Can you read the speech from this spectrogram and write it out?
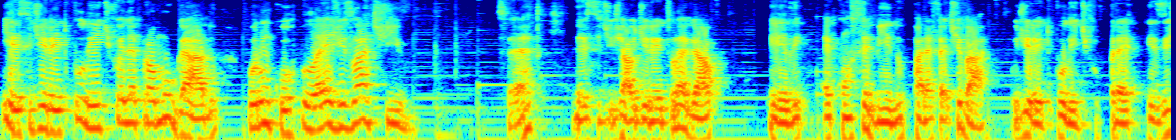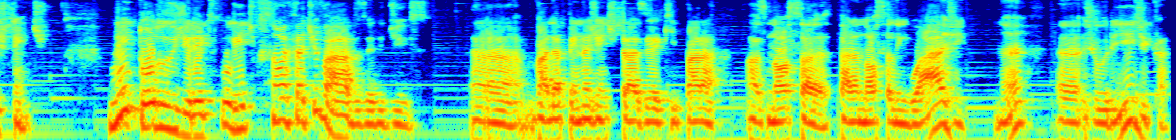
E esse direito político ele é promulgado por um corpo legislativo, certo? Esse, já o direito legal, ele é concebido para efetivar o direito político pré-existente. Nem todos os direitos políticos são efetivados, ele diz. Ah, vale a pena a gente trazer aqui para, as nossa, para a nossa linguagem né, ah, jurídica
